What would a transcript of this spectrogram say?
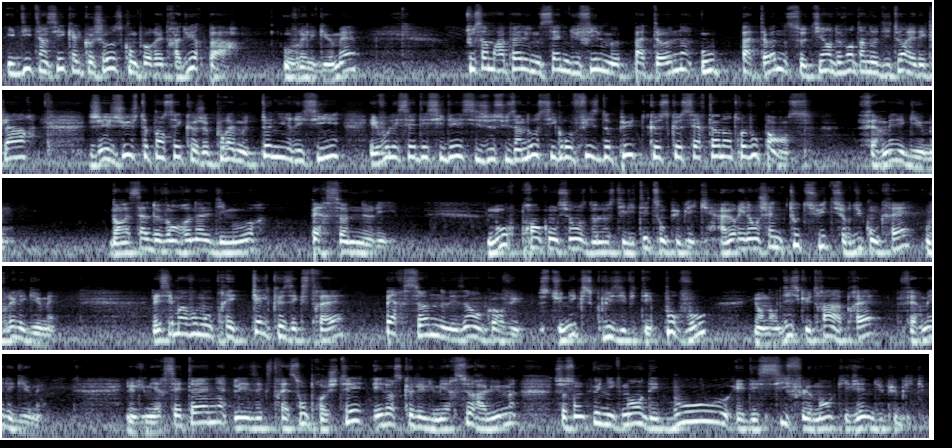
Il dit ainsi quelque chose qu'on pourrait traduire par, ouvrez les guillemets, tout ça me rappelle une scène du film Patton où Patton se tient devant un auditoire et déclare J'ai juste pensé que je pourrais me tenir ici et vous laisser décider si je suis un aussi gros fils de pute que ce que certains d'entre vous pensent. Fermez les guillemets. Dans la salle devant Ronald D. Moore, personne ne rit. Moore prend conscience de l'hostilité de son public, alors il enchaîne tout de suite sur du concret, ouvrez les guillemets. Laissez-moi vous montrer quelques extraits personne ne les a encore vus. C'est une exclusivité pour vous et on en discutera après, fermez les guillemets. Les lumières s'éteignent, les extraits sont projetés et lorsque les lumières se rallument, ce sont uniquement des bouts et des sifflements qui viennent du public.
